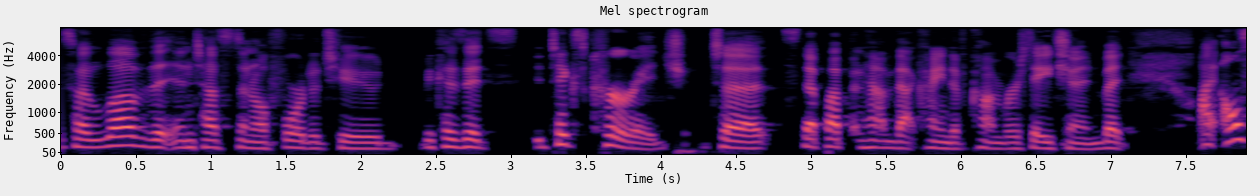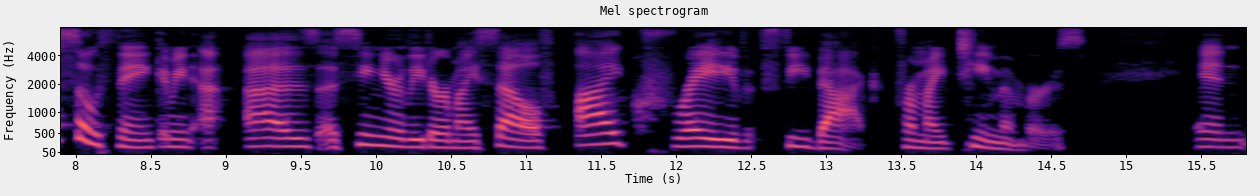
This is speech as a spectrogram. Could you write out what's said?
so I love the intestinal fortitude because it's, it takes courage to step up and have that kind of conversation. But I also think, I mean, a- as a senior leader myself, I crave feedback from my team members. And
